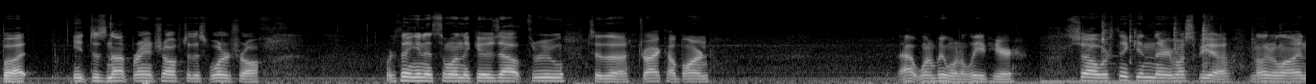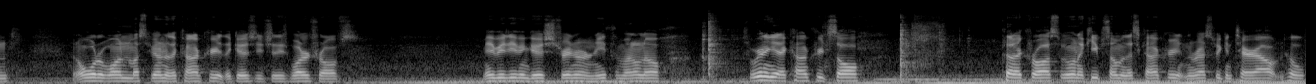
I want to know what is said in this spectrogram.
but it does not branch off to this water trough. We're thinking it's the one that goes out through to the dry cow barn. That one we want to leave here. So we're thinking there must be a, another line an older one must be under the concrete that goes to each of these water troughs. Maybe it even goes straight underneath them i don't know. So we're gonna get a concrete saw cut across. We want to keep some of this concrete and the rest we can tear out and he'll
